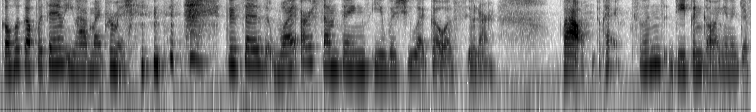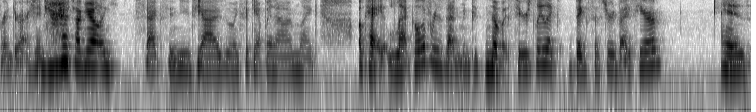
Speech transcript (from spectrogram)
go hook up with him. You have my permission. this says, "What are some things you wish you let go of sooner?" Wow. Okay. This one's deep and going in a different direction. You're talking about like sex and UTIs and like hooking up, and now I'm like, okay, let go of resentment. No, but seriously, like big sister advice here is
